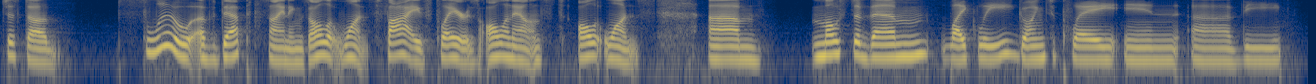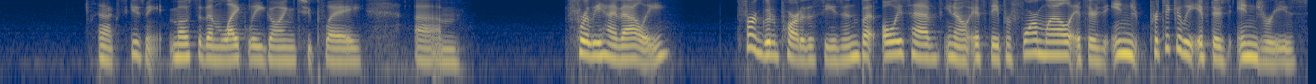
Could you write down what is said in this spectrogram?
just a slew of depth signings all at once. Five players all announced all at once. Um, most of them likely going to play in uh, the. Uh, excuse me. Most of them likely going to play um, for Lehigh Valley for a good part of the season, but always have you know if they perform well, if there's in particularly if there's injuries,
